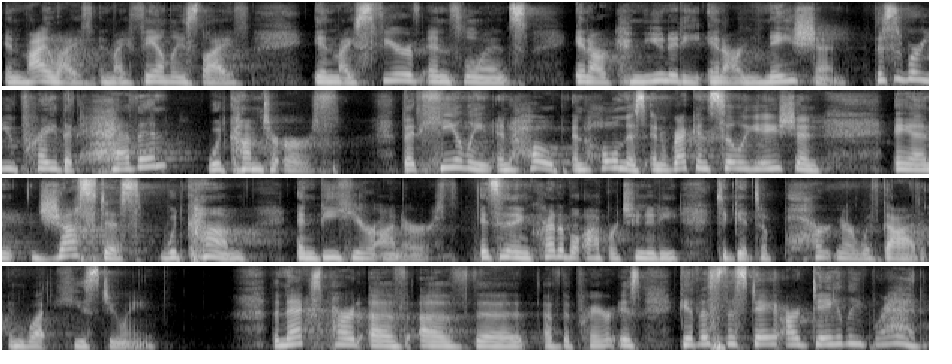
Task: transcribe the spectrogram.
in my life, in my family's life, in my sphere of influence, in our community, in our nation." This is where you pray that heaven would come to earth, that healing and hope and wholeness and reconciliation and justice would come and be here on earth. It's an incredible opportunity to get to partner with God in what He's doing. The next part of, of, the, of the prayer is give us this day our daily bread.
